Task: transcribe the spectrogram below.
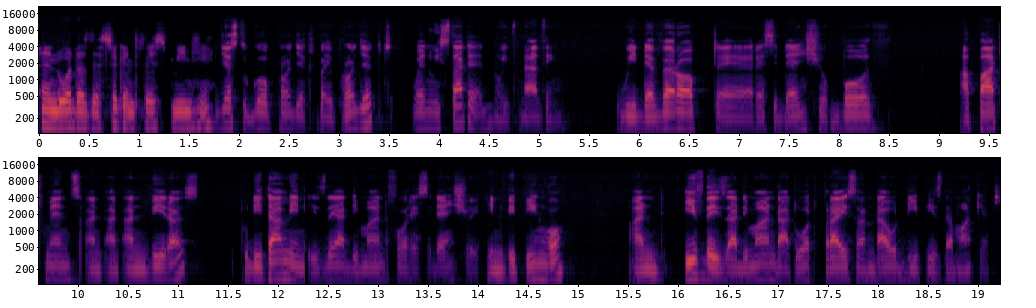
And what does the second phase mean here? Just to go project by project. When we started with nothing, we developed uh, residential, both apartments and, and, and villas. to determine is there a demand for residential in Vipingo and if there is a demand at what price and how deep is the market.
